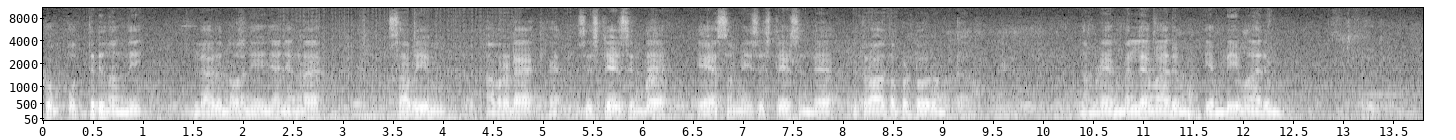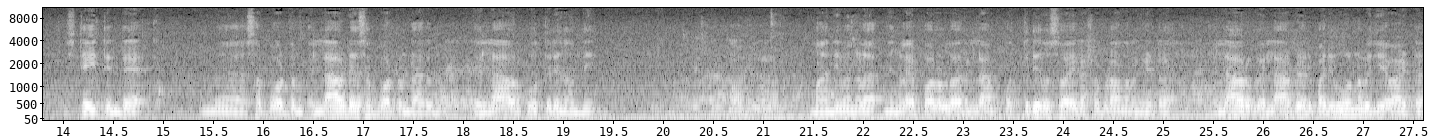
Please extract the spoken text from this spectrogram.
ക്കും ഒത്തിരി നന്ദി. എല്ലാവരും എന്ന് പറഞ്ഞു കഴിഞ്ഞാൽ ഞങ്ങളുടെ സഭയും അവരുടെ സിസ്റ്റേഴ്സിന്റെ എ എസ് എം ഇ സിസ്റ്റേഴ്സിന്റെ ഉത്തരവാദിത്തപ്പെട്ടവരും നമ്മുടെ എം എൽ എമാരും എം പിമാരും സ്റ്റേറ്റിന്റെ സപ്പോർട്ടും എല്ലാവരുടെയും സപ്പോർട്ടുണ്ടായിരുന്നു എല്ലാവർക്കും ഒത്തിരി നന്ദി. മാധ്യമങ്ങൾ നിങ്ങളെപ്പോലുള്ളവരെല്ലാം ഒത്തിരി ദിവസമായി കഷ്ടപ്പെടാൻ തുടങ്ങിയിട്ട് എല്ലാവർക്കും എല്ലാവരുടെയും ഒരു പരിപൂർണ വിജയമായിട്ട്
